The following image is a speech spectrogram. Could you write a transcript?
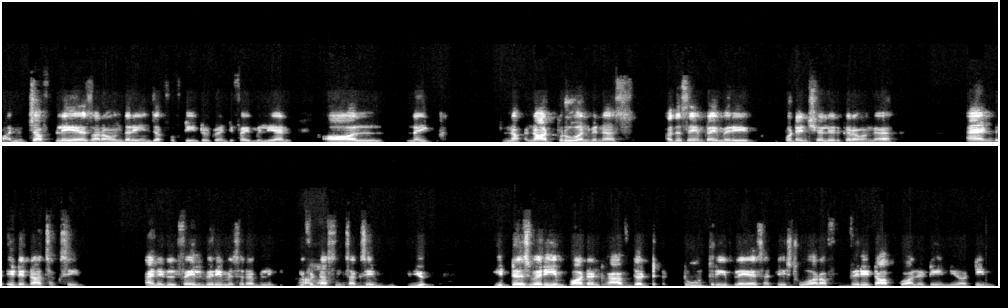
bunch of players around the range of 15 to 25 million, all like not, not proven winners, at the same time, very potential. And it did not succeed. And it will fail very miserably if uh-huh. it doesn't succeed. Mm-hmm. You, it is very important to have that two, three players at least who are of very top quality in your team.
